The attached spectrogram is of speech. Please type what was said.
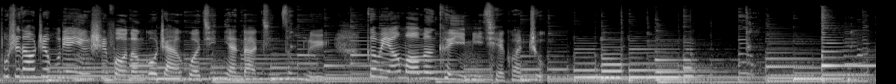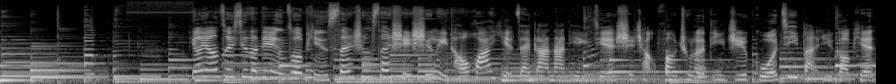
不知道这部电影是否能够斩获今年的金棕榈？各位羊毛们可以密切关注。电影作品《三生三世十里桃花》也在戛纳电影节市场放出了一支国际版预告片。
